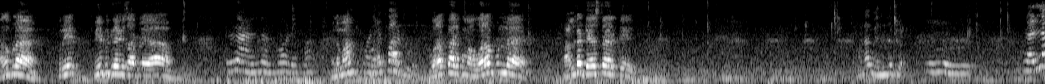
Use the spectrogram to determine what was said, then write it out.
அங்கப்புல பீபி கிரேவி சாப்பிடலையா? என்னம்மா? உரப்பா இருக்குமா? உரப்பு இல்ல நல்ல டேஸ்டா இருக்கு. நல்லா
